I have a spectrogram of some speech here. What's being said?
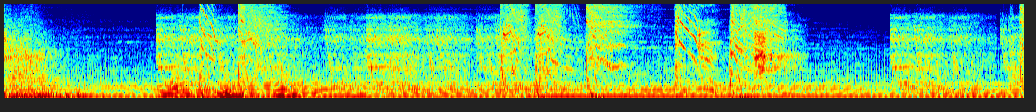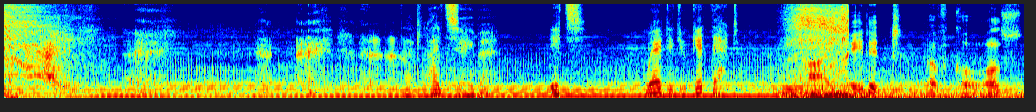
Where did you get that? I made it, of course.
